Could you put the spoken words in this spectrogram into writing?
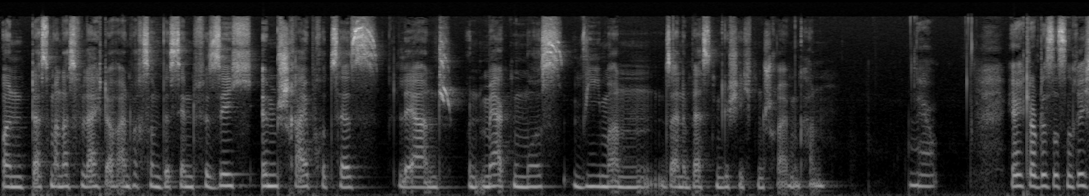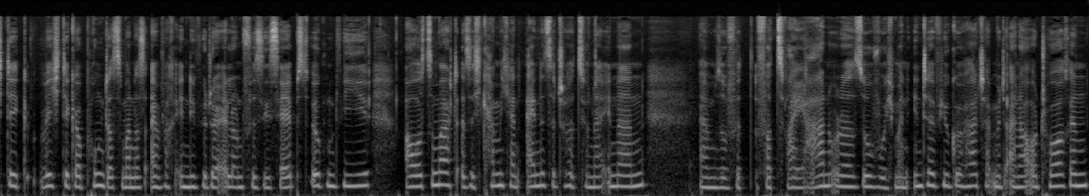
und dass man das vielleicht auch einfach so ein bisschen für sich im Schreibprozess lernt und merken muss, wie man seine besten Geschichten schreiben kann. Ja. Ja, ich glaube, das ist ein richtig wichtiger Punkt, dass man das einfach individuell und für sich selbst irgendwie ausmacht. Also ich kann mich an eine Situation erinnern, ähm, so für, vor zwei Jahren oder so, wo ich mein Interview gehört habe mit einer Autorin,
